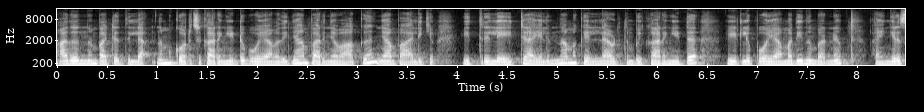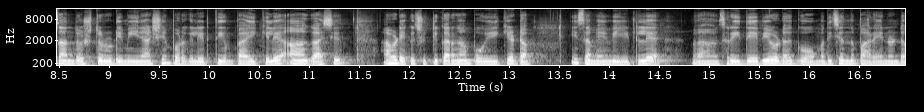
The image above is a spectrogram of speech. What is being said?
അതൊന്നും പറ്റത്തില്ല. നമുക്ക് കുറച്ച് കറങ്ങിയിട്ട് പോയാൽ മതി. ഞാൻ പറഞ്ഞ വാക്ക് ഞാൻ പാലിക്കും. ഇത്ര ലേറ്റ് ആയാലും നമുക്ക് എല്ലായിടത്തും പോയി കറങ്ങിയിട്ട് വീട്ടിൽ പോയാൽ മതി എന്നും പറഞ്ഞ് ഭയങ്കര സന്തോഷത്തോടുകൂടി മീനാക്ഷിയും പുറകിലിരുത്തി ബൈക്കിൽ ആകാശ് അവിടെയൊക്കെ ചുറ്റിക്കറങ്ങാൻ പോയിരിക്കും കേട്ടോ ഈ സമയം വീട്ടിൽ ശ്രീദേവിയോട് ഗോമതി ചെന്ന് പറയുന്നുണ്ട്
